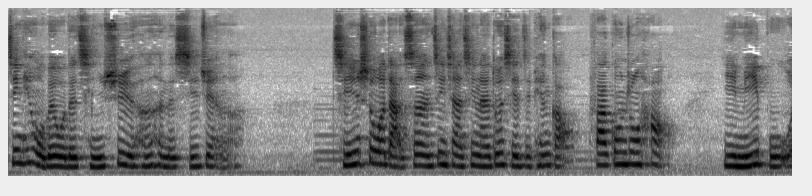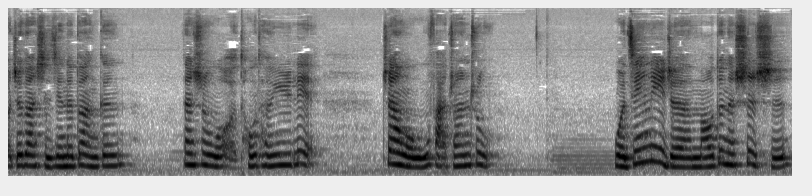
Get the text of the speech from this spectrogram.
今天我被我的情绪狠狠地席卷了。起因是我打算静下心来多写几篇稿，发公众号，以弥补我这段时间的断更。但是我头疼欲裂，这让我无法专注。我经历着矛盾的事实，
